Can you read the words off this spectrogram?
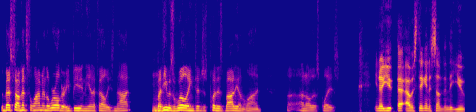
the best offensive lineman in the world, or he'd be in the NFL. He's not, mm-hmm. but he mm-hmm. was willing to just put his body on the line uh, on all those plays. You know, you. I was thinking of something that you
